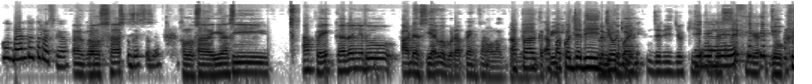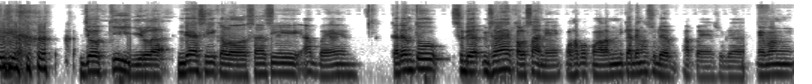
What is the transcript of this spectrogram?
kok bantu terus ya? Uh, kalau saya kalau saya sih apa ya kadang itu ada sih ada beberapa yang sana lagi apa tapi apa kok jadi joki? jadi joki yeah. joki. Joki gila. Enggak sih kalau saya sih apa ya kadang tuh sudah misalnya kalau san ya kalau pengalaman ini kadang sudah apa ya sudah memang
